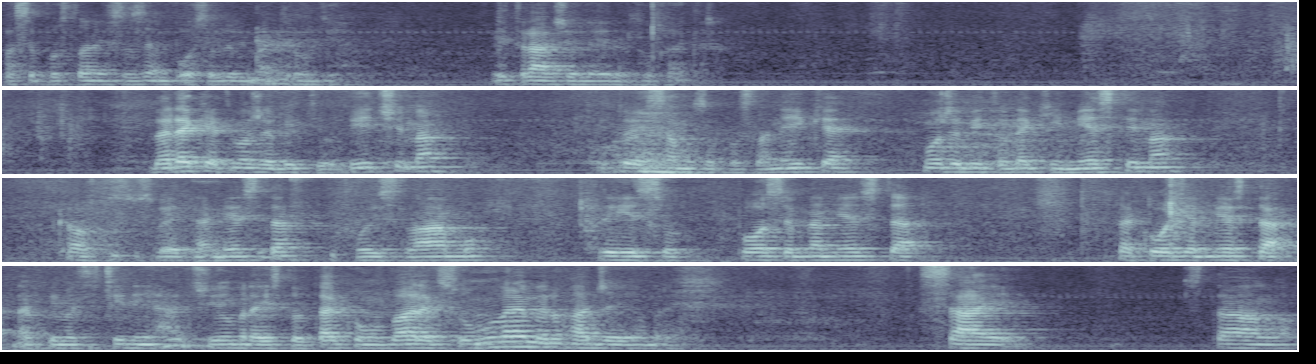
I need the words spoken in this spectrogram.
Pa se poslani sa zem posebljima trudio i traže Lejletul Kadr. Bereket može biti u bićima, i to je samo za poslanike, može biti u nekim mjestima, kao što su sveta mjesta u islamu, tri su posebna mjesta, također mjesta na kojima se čini hađ i umre, isto tako mu barek su u vremenu hađa i umre. Saj, stalno,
